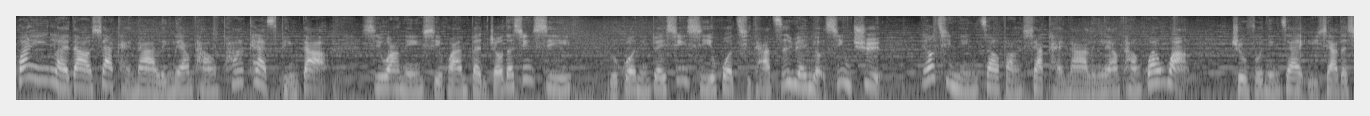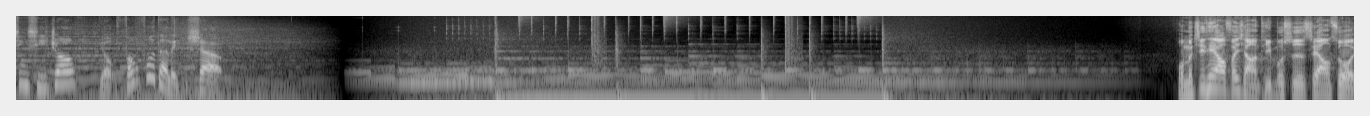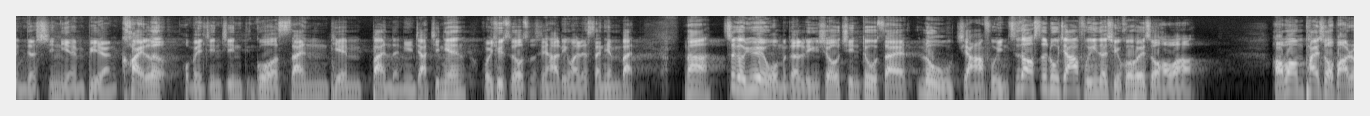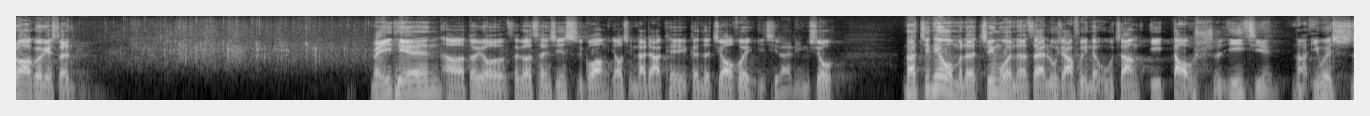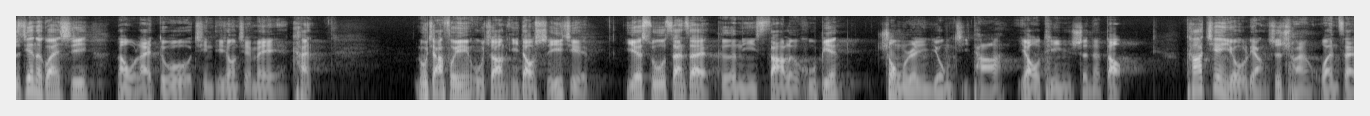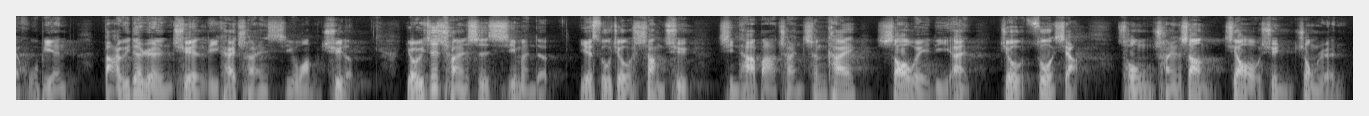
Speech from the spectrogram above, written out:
欢迎来到夏凯纳林良堂 Podcast 频道，希望您喜欢本周的信息。如果您对信息或其他资源有兴趣，邀请您造访夏凯纳林良堂官网。祝福您在以下的信息中有丰富的领受。我们今天要分享的题目是这样做，你的新年必然快乐。我们已经经过三天半的年假，今天回去之后只剩下另外的三天半。那这个月我们的灵修进度在路加福音，知道是路加福音的，请挥挥手好不好？好吧，我们拍手，把荣耀归给神。每一天啊都有这个诚心时光，邀请大家可以跟着教会一起来灵修。那今天我们的经文呢，在路加福音的五章一到十一节。那因为时间的关系，那我来读，请弟兄姐妹看路加福音五章一到十一节。耶稣站在格尼撒勒湖边，众人拥挤他，要听神的道。他见有两只船弯在湖边，打鱼的人却离开船洗网去了。有一只船是西门的，耶稣就上去，请他把船撑开，稍微离岸，就坐下。从船上教训众人，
